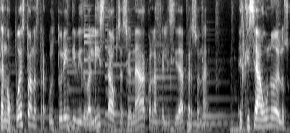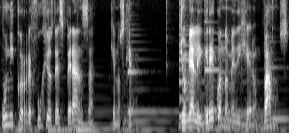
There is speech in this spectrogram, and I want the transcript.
tan opuesto a nuestra cultura individualista obsesionada con la felicidad personal, es quizá uno de los únicos refugios de esperanza que nos quedan. Yo me alegré cuando me dijeron, vamos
